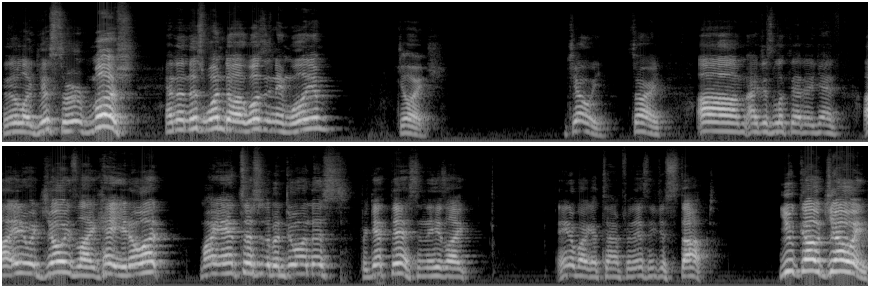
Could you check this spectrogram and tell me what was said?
And they're like, yes, sir, mush. And then this one dog, what was his name, William? George. Joey. Sorry. Um, I just looked at it again. Uh, anyway, Joey's like, hey, you know what? My ancestors have been doing this. Forget this. And then he's like, ain't nobody got time for this. And he just stopped. You go, Joey.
